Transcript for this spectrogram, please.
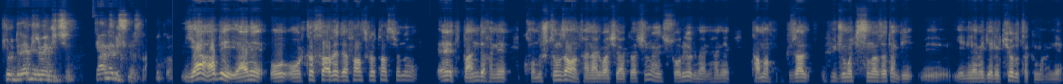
sürdürebilmek için. Sen ne düşünüyorsun bu konuda? Ya abi yani o orta saha ve defans rotasyonu evet ben de hani konuştuğum zaman Fenerbahçe arkadaşlarımla hani soruyorum yani hani tamam güzel hücum açısından zaten bir, bir yenileme gerekiyordu takıma hani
